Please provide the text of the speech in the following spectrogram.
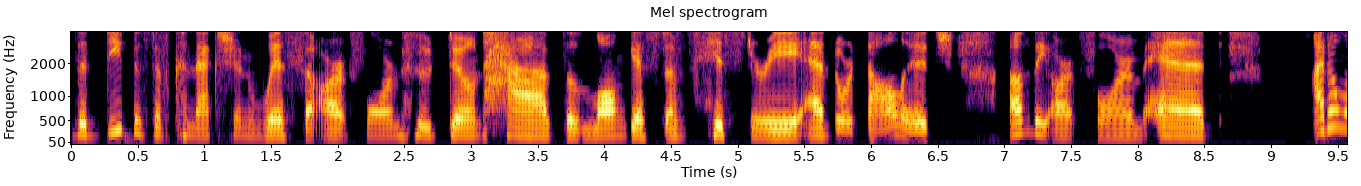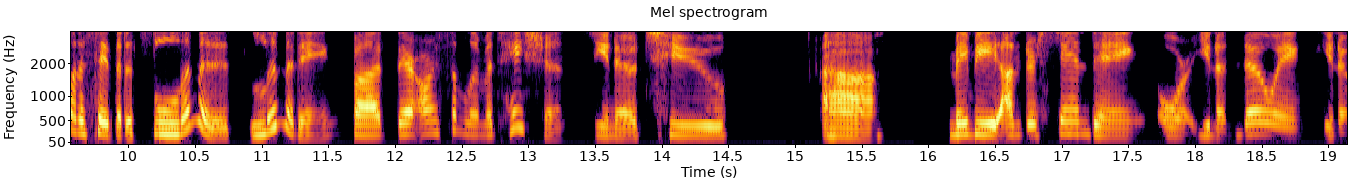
the deepest of connection with the art form who don't have the longest of history and or knowledge of the art form and I don't want to say that it's limited limiting, but there are some limitations, you know, to uh, maybe understanding or you know knowing you know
